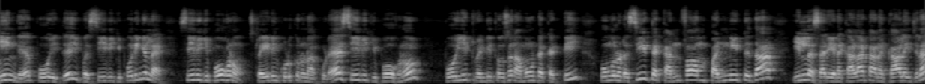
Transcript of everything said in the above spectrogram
நீங்கள் போயிட்டு இப்போ சிவிக்கு போகிறீங்கல்ல சிவிக்கு போகணும். ஸ்லைடிங் கொடுக்கணுன்னா கூட சிவிக்கு போகணும். போய் டுவெண்ட்டி தௌசண்ட் அமௌண்ட்டை கட்டி உங்களோட சீட்டை கன்ஃபார்ம் பண்ணிட்டு தான் இல்லை சார் எனக்கு அலாட்டான காலேஜில்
